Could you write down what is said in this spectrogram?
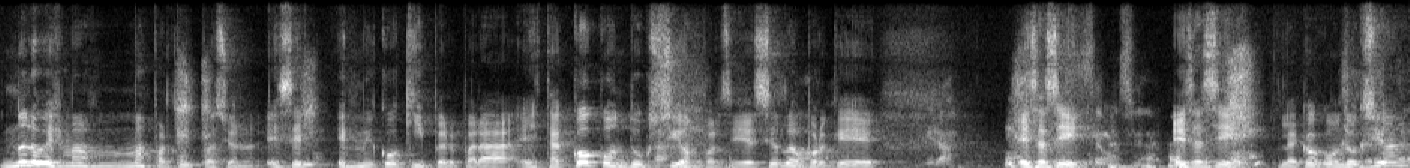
No lo ves más, más participación, es, el, es mi co-keeper para esta co-conducción, por así decirlo, porque es así, es así. La co-conducción,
